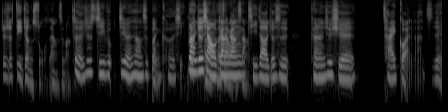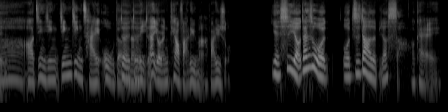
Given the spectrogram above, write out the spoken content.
就是地政所这样是吗？对，就是基基本上是本科系，不然就像我刚刚提到，就是可能去学财管啊之类的啊啊，进精精进财务的能力。那有人跳法律吗？法律所也是有，但是我我知道的比较少。OK。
